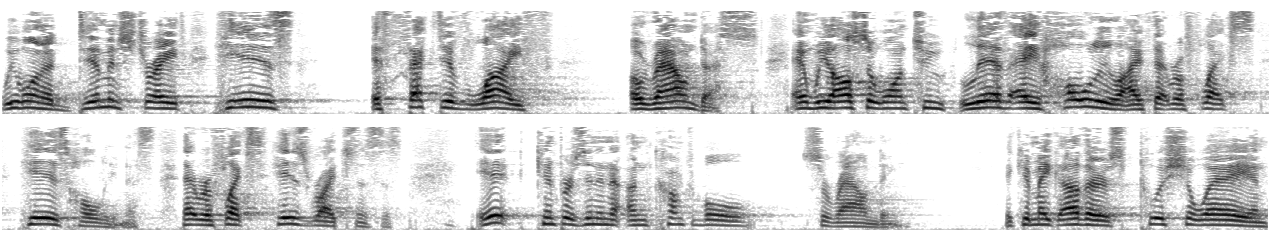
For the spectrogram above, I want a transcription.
we want to demonstrate his effective life around us. And we also want to live a holy life that reflects his holiness, that reflects His righteousness. It can present an uncomfortable surrounding. It can make others push away and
